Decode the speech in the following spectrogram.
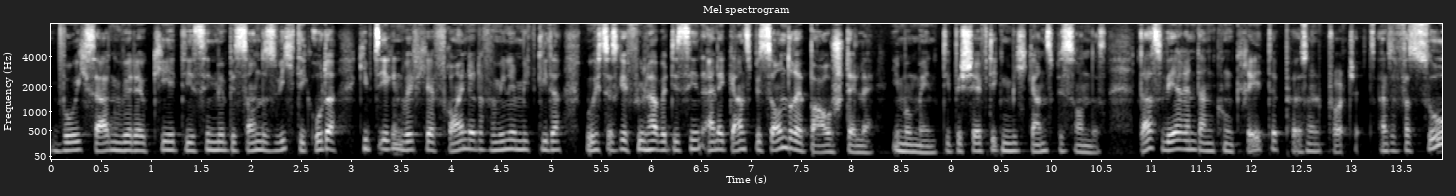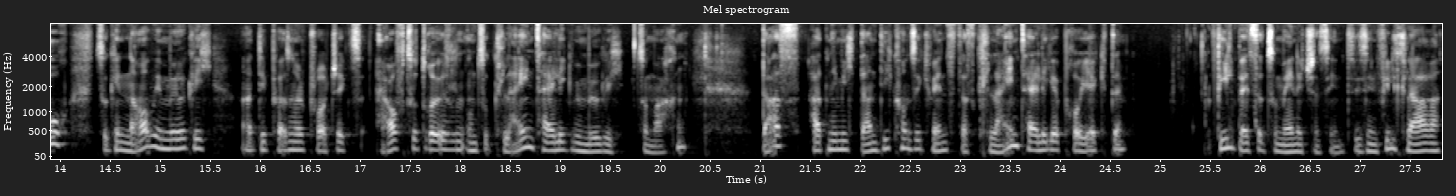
wo ich sagen würde, okay, die sind mir besonders wichtig? Oder gibt es irgendwelche Freunde oder Familienmitglieder, wo ich das Gefühl habe, die sind eine ganz besondere Baustelle im Moment, die beschäftigen mich ganz besonders? Das wären dann konkrete Personal Projects. Also versuch so genau wie möglich äh, die Personal Projects aufzudröseln und so kleinteilig wie möglich zu machen. Das hat nämlich dann die Konsequenz, dass kleinteilige Projekte viel besser zu managen sind. Sie sind viel klarer,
